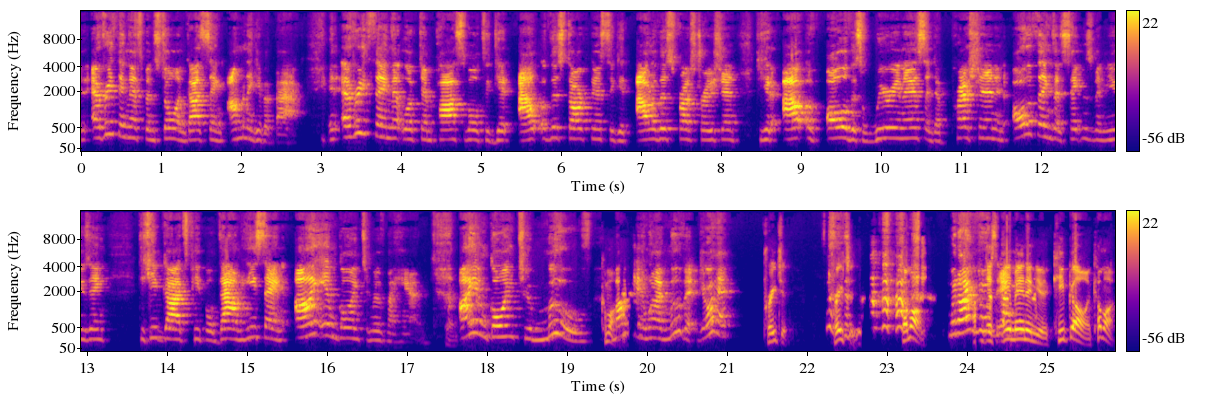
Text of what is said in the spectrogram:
and everything that's been stolen. God's saying, I'm going to give it back. And everything that looked impossible to get out of this darkness, to get out of this frustration, to get out of all of this weariness and depression and all the things that Satan's been using to keep God's people down. He's saying, I am going to move my hand. Right. I am going to move Come on. my hand. When I move it, go ahead. Preach it. Preach it. Come on. when I move just amen in you. Keep going. Come on.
